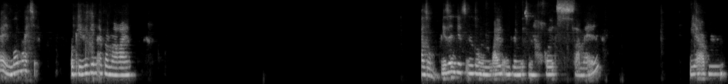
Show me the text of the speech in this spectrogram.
Hey, Moment. Okay, wir gehen einfach mal rein. Also, wir sind jetzt in so einem Wald und wir müssen Holz sammeln. Wir haben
